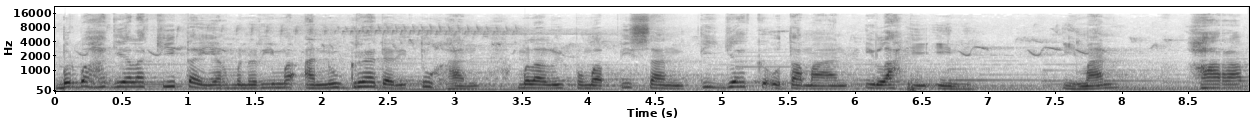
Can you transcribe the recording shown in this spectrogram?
Berbahagialah kita yang menerima anugerah dari Tuhan melalui pembaptisan tiga keutamaan ilahi ini: iman, harap,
